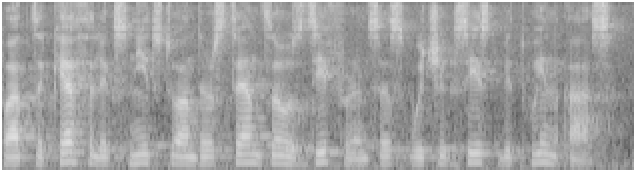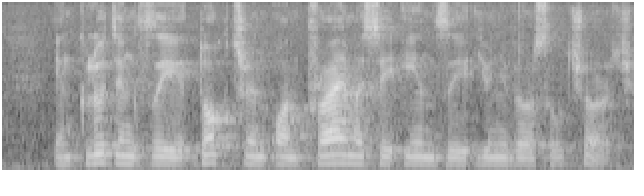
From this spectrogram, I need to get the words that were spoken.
but the Catholics need to understand those differences which exist between us, including the doctrine on primacy in the universal church.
